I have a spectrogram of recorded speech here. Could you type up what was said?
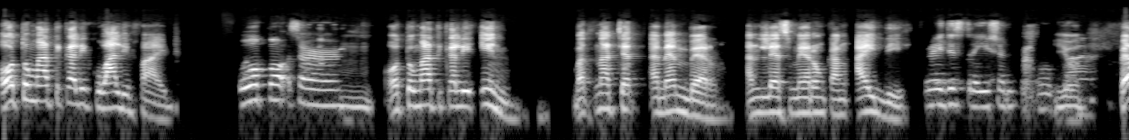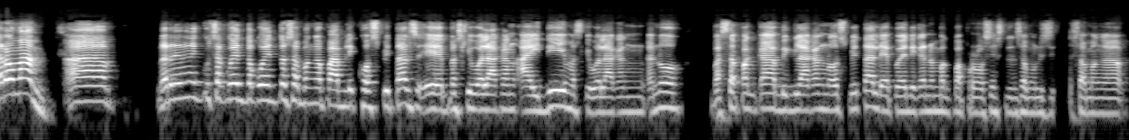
automatically qualified. Opo, sir. Mm. Automatically in but not yet a member unless meron kang ID. Registration po. Opo. Yun. Pero ma'am, ah narinig ko sa kwento-kwento sa mga public hospitals, eh, maski wala kang ID, maski wala kang ano, basta pagka bigla kang na hospital, eh, pwede ka na magpa-process dun sa, munisi- sa mga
